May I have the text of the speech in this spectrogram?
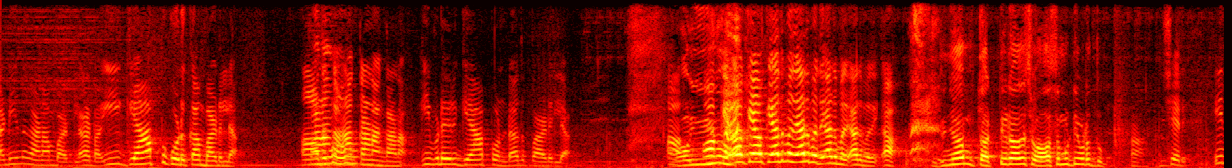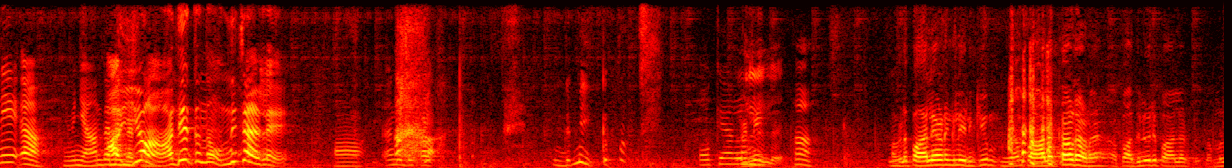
അടിന്ന് കാണാൻ പാടില്ല കേട്ടോ. ഈ ഗ്യാപ്പ് കൊടുക്കാൻ പാടില്ല. ആ, അത് കാണാം. കാണാം കാണാം. ഇവിടെ ഒരു ഗ്യാപ്പ് ഉണ്ട്. അത് പാടില്ല. ഇത് ഞാൻ തട്ടിടാതെ ശ്വാസം മുട്ടി ഇവിടെ ആ ശരി. ഇനി ആ ഞാൻ തന്നെ അയ്യോ ആദ്യം എത്തുന്ന ഒന്നിച്ചല്ലേ ആ അങ്ങോട്ട് കളാം ഓക്കെ ആണല്ലോ ആ. അവൾ പാലയാണെങ്കിൽ എനിക്കും ഞാൻ പാലക്കാടാണ് അപ്പൊ അതിലൊരു പാലുണ്ട്. നമ്മൾ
